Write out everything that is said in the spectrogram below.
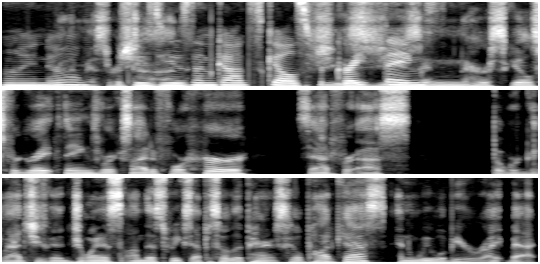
I gonna know. miss her a She's ton. using God's skills for She's great things. using her skills for great things. We're excited for her. Sad for us, but we're glad she's going to join us on this week's episode of the Parent Skill Podcast, and we will be right back.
